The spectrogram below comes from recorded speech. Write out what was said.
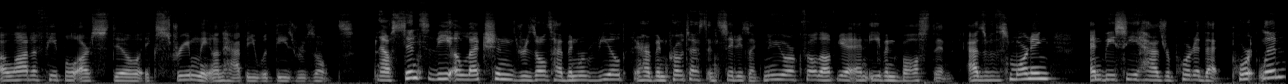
a lot of people are still extremely unhappy with these results. Now, since the election results have been revealed, there have been protests in cities like New York, Philadelphia, and even Boston. As of this morning, NBC has reported that Portland,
